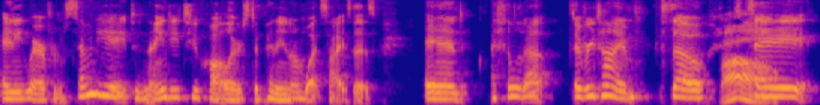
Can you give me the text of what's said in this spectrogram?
anywhere from 78 to 92 collars, depending on what sizes. And I fill it up every time. So Wow. say,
